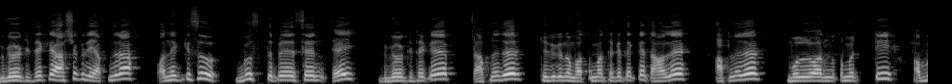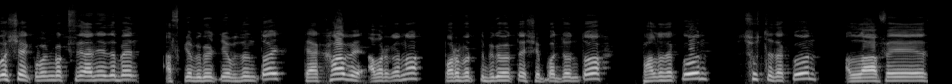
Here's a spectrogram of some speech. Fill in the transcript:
ভিডিওটি থেকে আশা করি আপনারা অনেক কিছু বুঝতে পেরেছেন। এই ভিডিওটি থেকে আপনাদের যদি কোনো মতামত থেকে থাকে তাহলে আপনাদের মূল্যবান মতামতটি অবশ্যই কমেন্ট বক্সে জানিয়ে দেবেন। আজকে ভিডিওটি পর্যন্তই। দেখা হবে আবার কোনো পরবর্তী ভিডিওতে সে পর্যন্ত ভালো থাকুন সুস্থ থাকুন আল্লাহ হাফেজ।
